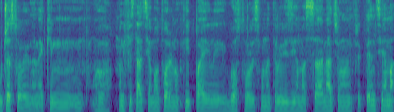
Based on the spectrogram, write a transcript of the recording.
učestvovali na nekim manifestacijama otvorenog tipa ili gostovali smo na televizijama sa nacionalnim frekvencijama,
